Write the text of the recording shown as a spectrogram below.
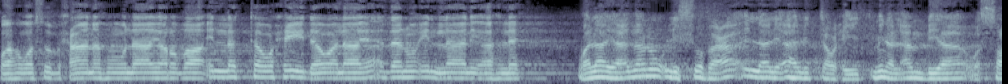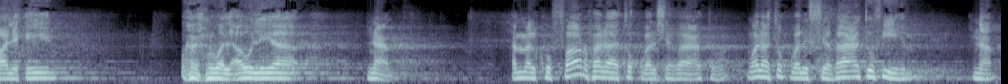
وهو سبحانه لا يرضى إلا التوحيد ولا يأذن إلا لأهله. ولا يأذن للشفعاء إلا لأهل التوحيد من الأنبياء والصالحين والأولياء. نعم. أما الكفار فلا تقبل شفاعتهم ولا تقبل الشفاعة فيهم. نعم.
